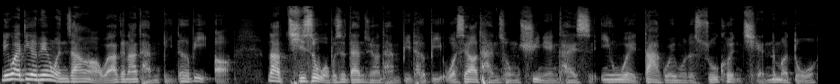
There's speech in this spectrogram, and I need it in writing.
另外，第二篇文章啊，我要跟他谈比特币啊。那其实我不是单纯要谈比特币，我是要谈从去年开始，因为大规模的纾困钱那么多，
